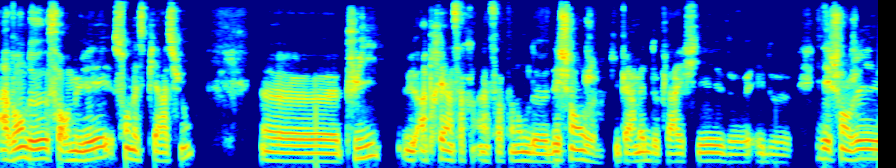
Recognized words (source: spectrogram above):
avant de formuler son aspiration euh, puis, après un, certain, nombre d'échanges qui permettent de clarifier de, et d'échanger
